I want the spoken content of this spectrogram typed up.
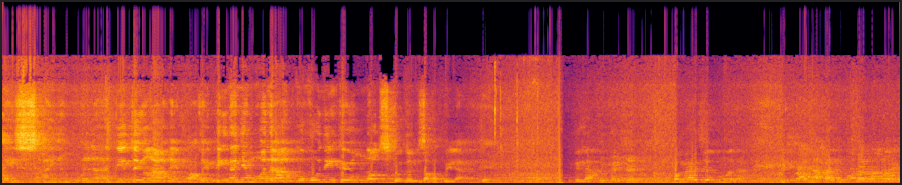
ay sayang, wala dito yung akin. Okay, tingnan niyo muna, kukunin ko yung notes ko dun sa kabila. Okay. Sige lang. Commercial muna. Nakalimutan ako eh.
